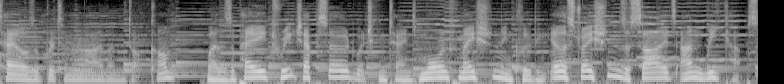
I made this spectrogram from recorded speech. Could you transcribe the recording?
talesofbritainandireland.com, where there's a page for each episode which contains more information, including illustrations, asides, and recaps,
